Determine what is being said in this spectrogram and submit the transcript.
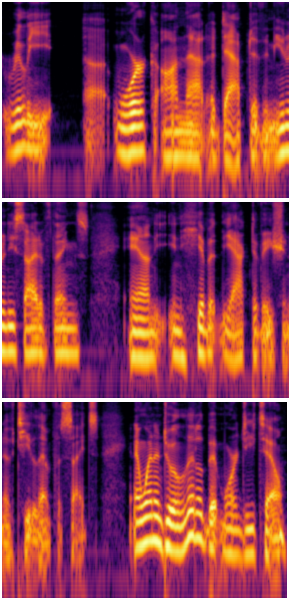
really uh, work on that adaptive immunity side of things and inhibit the activation of T lymphocytes. And I went into a little bit more detail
